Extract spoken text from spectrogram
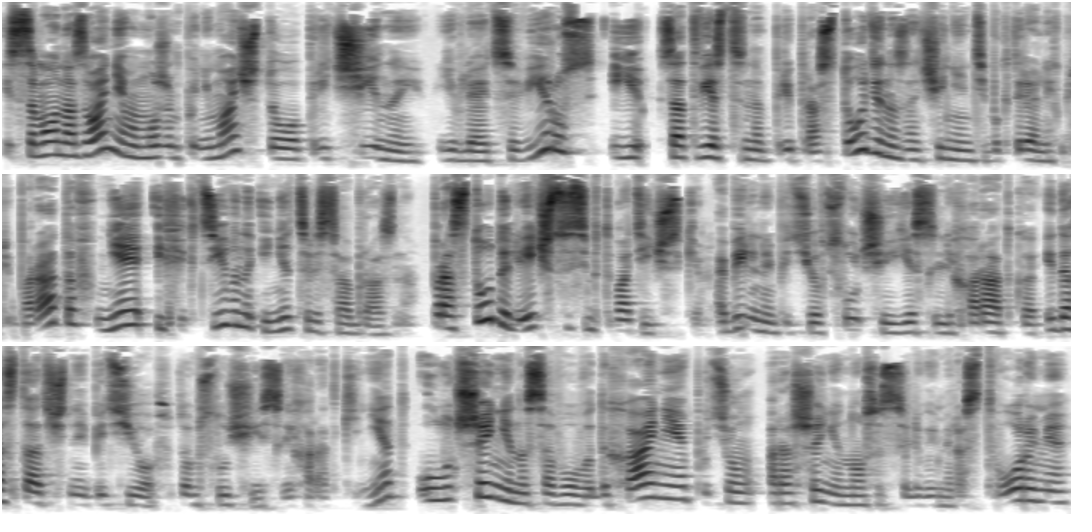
Из самого названия мы можем понимать, что причиной является вирус, и, соответственно, при простуде назначение антибактериальных препаратов неэффективно и нецелесообразно. Простуда лечится симптоматически. Обильное питье в случае, если лихорадка, и достаточное питье в том случае, если лихорадки нет. Улучшение носового дыхания путем орошения носа солевыми растворами,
